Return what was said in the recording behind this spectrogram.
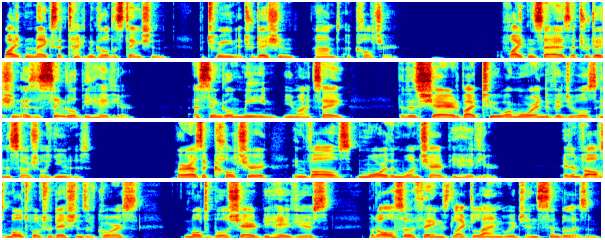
Whiten makes a technical distinction between a tradition and a culture. Whiten says a tradition is a single behaviour, a single meme, you might say, that is shared by two or more individuals in a social unit. Whereas a culture involves more than one shared behaviour. It involves multiple traditions, of course, multiple shared behaviours, but also things like language and symbolism.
